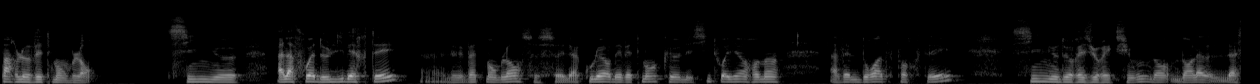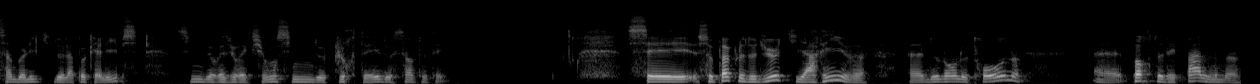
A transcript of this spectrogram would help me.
par le vêtement blanc, signe à la fois de liberté, euh, le vêtement blanc c'est la couleur des vêtements que les citoyens romains avaient le droit de porter, signe de résurrection dans, la, symbolique de l'Apocalypse, signe de résurrection, signe de pureté, de sainteté. C'est ce peuple de Dieu qui arrive euh, devant le trône, euh, porte des palmes,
